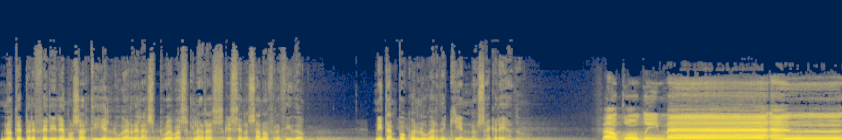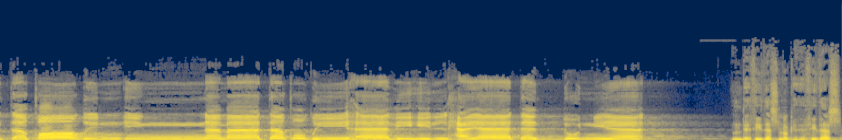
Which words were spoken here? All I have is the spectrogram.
no te preferiremos a ti en lugar de las pruebas claras que se nos han ofrecido, ni tampoco en lugar de quien nos ha creado. فاقض ما أنت قاض إنما تقضي هذه الحياة الدنيا Decidas lo que decidas,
